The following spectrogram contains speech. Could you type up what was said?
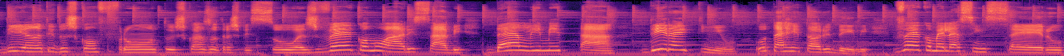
diante dos confrontos com as outras pessoas. Vê como Ares sabe delimitar direitinho o território dele. Vê como ele é sincero,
